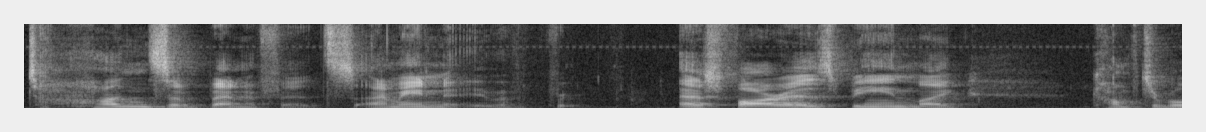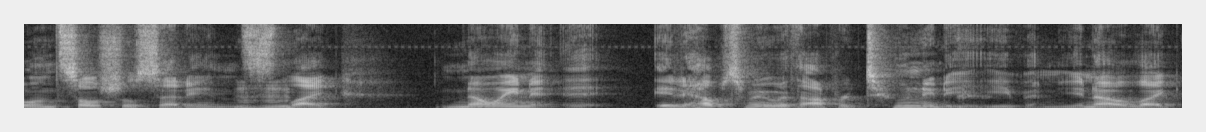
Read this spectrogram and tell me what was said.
tons of benefits. I mean, as far as being like comfortable in social settings, like knowing it, it helps me with opportunity, even, you know, like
